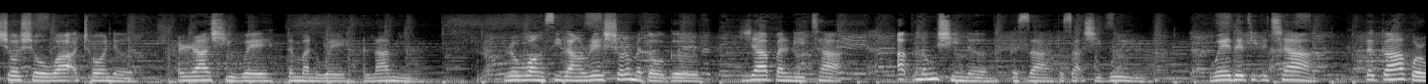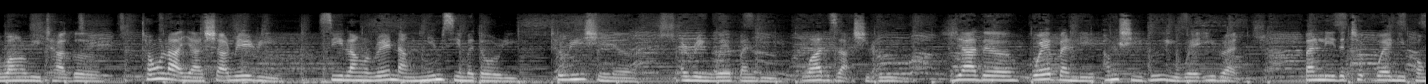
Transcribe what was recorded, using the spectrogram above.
ရှောရှောဝါအထောနအရာရှိဝဲတမန်ဝဲအလာမီရဝံစီလောင်ရဲရှောမတော်ကယာပန်လီချအပ်နုံရှိနကစားတစရှိဘူးဝဲတဲ့တိတချာတကားကောဝံရီထာကထုံးလာယာရှာရဲရီ စီလောင်ရဲနန်နင်းစီမတော်ရီထရီရှိနအရင်ဝဲပန်လီဝါဒဇရှိဘူးရာဒဝဲပန်လီဖန်းရှိဘူးဤဝဲဤရတ်ပန်လီတထုပ်ဝဲလီဖုံ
